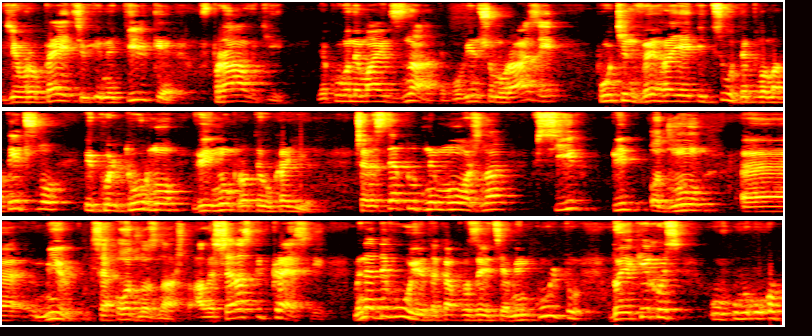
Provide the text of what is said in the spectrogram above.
європейців і не тільки в правді, яку вони мають знати, бо в іншому разі Путін виграє і цю дипломатичну і культурну війну проти України. Через те тут не можна всіх під одну е, мірку. Це однозначно. Але ще раз підкреслюю, мене дивує така позиція мінкульту до якихось у,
